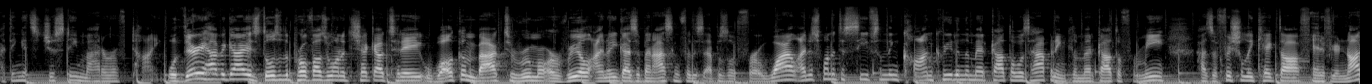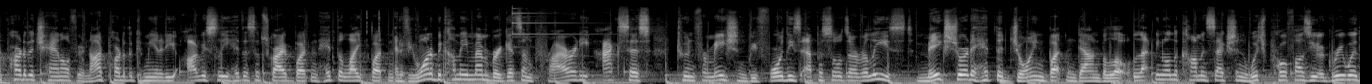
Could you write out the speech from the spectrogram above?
I think it's just a matter of time. Well, there you have it, guys. Those are the profiles we wanted to check out today. Welcome back to Rumor or Real. I know you guys have been asking for this episode for a while. I just wanted to see if something concrete in the Mercato was happening. The Mercato for me has officially kicked off. And if you're not part of the channel, if you're not part of the community, obviously hit the subscribe button, hit the like button. And if you want to become a member, get some priority access to information before these episodes are released, make sure to hit the join button down below. Let me know in the comment section which profiles you agree with,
